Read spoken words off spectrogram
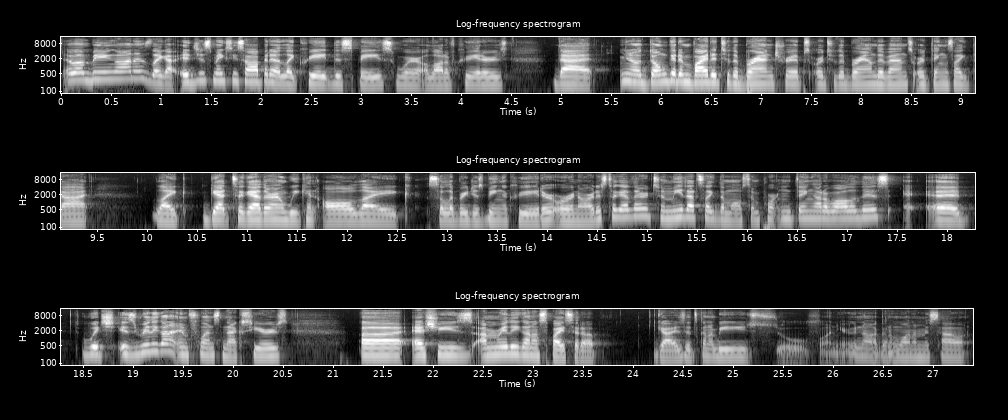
If I'm being honest, like it just makes me so happy to like create this space where a lot of creators that you know don't get invited to the brand trips or to the brand events or things like that like get together and we can all like celebrate just being a creator or an artist together to me that's like the most important thing out of all of this uh, which is really gonna influence next year's uh. I'm really gonna spice it up, guys. It's gonna be so fun. You're not gonna want to miss out,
